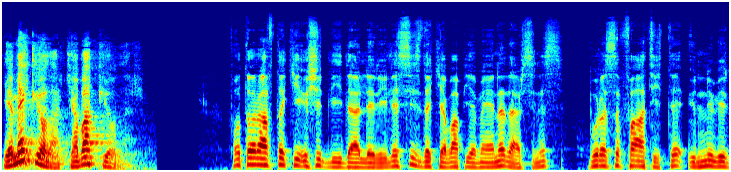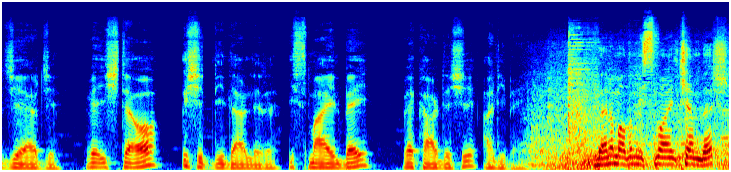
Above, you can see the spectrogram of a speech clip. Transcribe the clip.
Yemek yiyorlar, kebap yiyorlar. Fotoğraftaki IŞİD liderleriyle siz de kebap yemeye ne dersiniz? Burası Fatih'te ünlü bir ciğerci. Ve işte o IŞİD liderleri İsmail Bey ve kardeşi Ali Bey. Benim adım İsmail Kember.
